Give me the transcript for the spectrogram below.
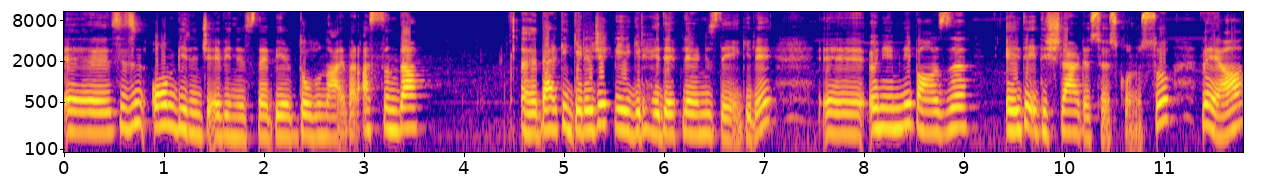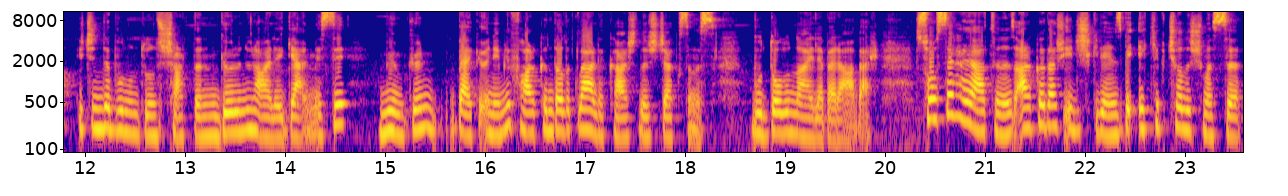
Ee, sizin 11. evinizde bir dolunay var. Aslında belki gelecekle ilgili hedeflerinizle ilgili e, önemli bazı elde edişler de söz konusu veya içinde bulunduğunuz şartların görünür hale gelmesi mümkün. Belki önemli farkındalıklarla karşılaşacaksınız bu dolunayla beraber. Sosyal hayatınız arkadaş ilişkileriniz bir ekip çalışması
